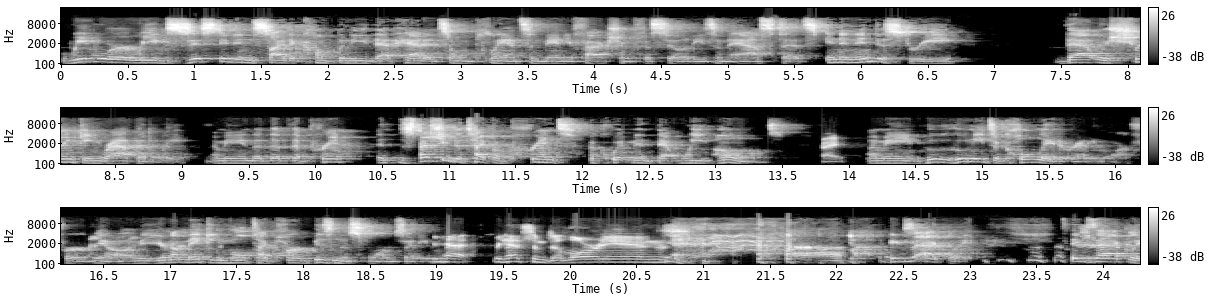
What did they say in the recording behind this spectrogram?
we were we existed inside a company that had its own plants and manufacturing facilities and assets in an industry that was shrinking rapidly i mean the, the, the print especially the type of print equipment that we owned Right. I mean, who who needs a collator anymore? For you know, I mean, you're not making multi-part business forms anymore. We had we had some DeLoreans. uh, exactly, exactly.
